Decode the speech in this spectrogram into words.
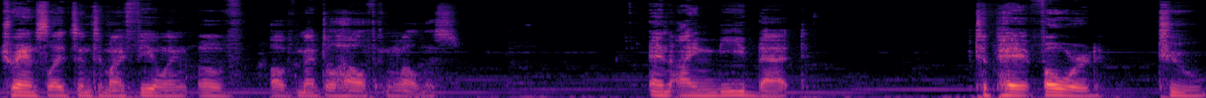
translates into my feeling of, of mental health and wellness. And I need that to pay it forward to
